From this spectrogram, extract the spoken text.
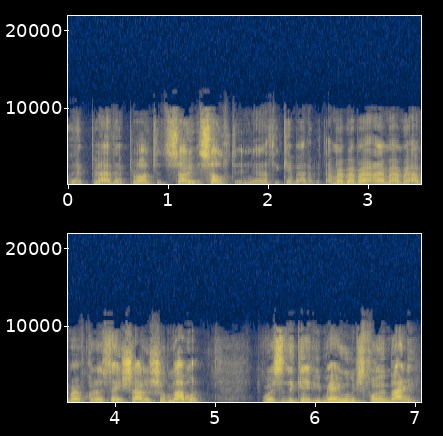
They plowed, they planted so, salt, and nothing came out of it. I'm going to say shalashum mammon. What's the gift? You marry a woman just for her money.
